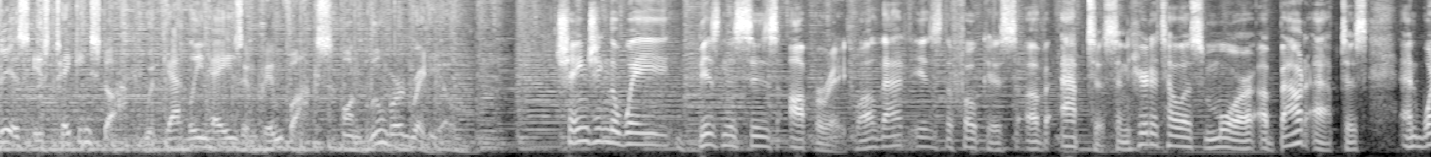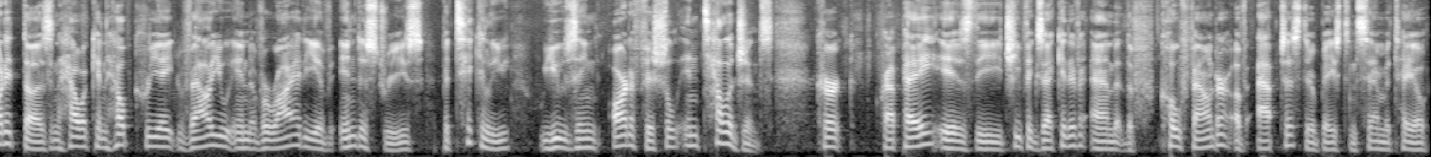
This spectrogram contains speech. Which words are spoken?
This is Taking Stock with Kathleen Hays and Pimm Fox on Bloomberg Radio. Changing the way businesses operate. Well, that is the focus of Apttus. And here to tell us more about Apttus and what it does and how it can help create value in a variety of industries, particularly using artificial intelligence. Kirk Krappe is the chief executive and the co founder of Apttus. They're based in San Mateo,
